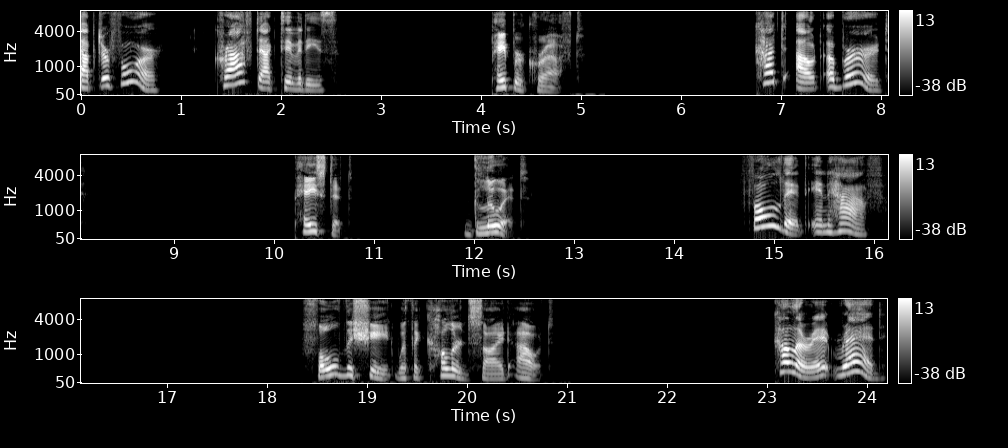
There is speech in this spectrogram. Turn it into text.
Chapter 4 Craft Activities Paper craft. Cut out a bird. Paste it. Glue it. Fold it in half. Fold the sheet with the colored side out. Color it red.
